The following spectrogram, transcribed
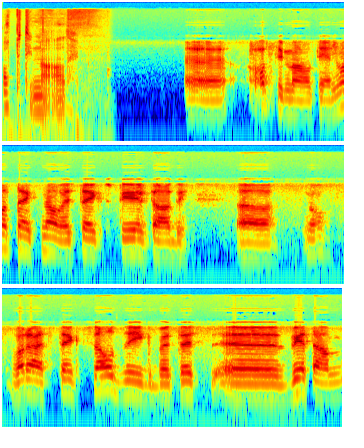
optimāli? Uh, optimāli tie noteikti nav. Es teiktu, tie ir tādi, uh, nu, varētu teikt, saudzīgi, bet es uh, vietām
